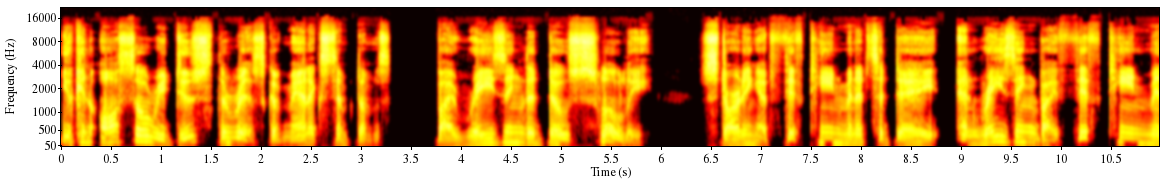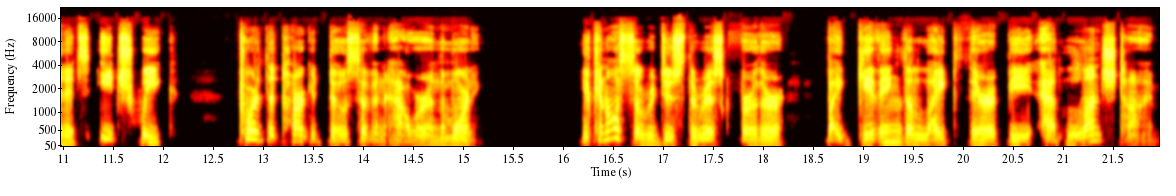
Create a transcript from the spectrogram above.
You can also reduce the risk of manic symptoms by raising the dose slowly, starting at 15 minutes a day and raising by 15 minutes each week toward the target dose of an hour in the morning. You can also reduce the risk further by giving the light therapy at lunchtime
